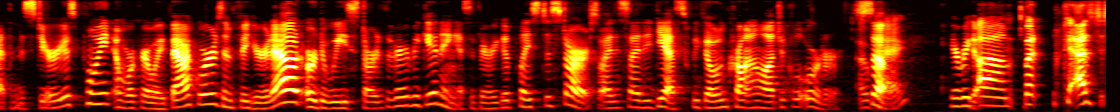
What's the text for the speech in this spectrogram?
at the mysterious point and work our way backwards and figure it out, or do we start at the very beginning? It's a very good place to start. So I decided, yes, we go in chronological order. So Okay. here we go. Um, but as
